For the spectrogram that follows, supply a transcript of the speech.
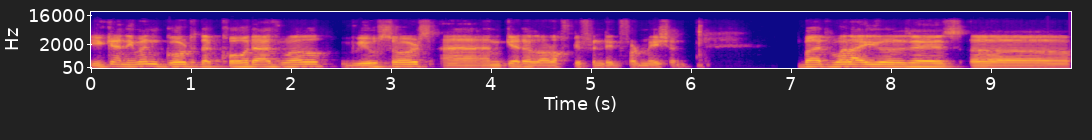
You can even go to the code as well, view source, and get a lot of different information. But what I use is uh,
